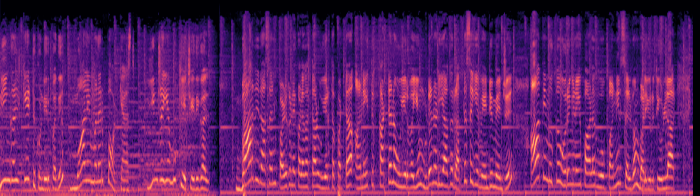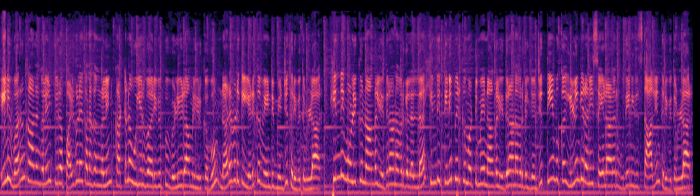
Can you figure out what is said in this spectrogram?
நீங்கள் கேட்டுக்கொண்டிருப்பது மாலைமலர் பாட்காஸ்ட். இன்றைய முக்கிய செய்திகள். பாரதிதாசன் பல்கலைக்கழகத்தால் உயர்த்தப்பட்ட அனைத்து கட்டண உயர்வையும் உடனடியாக ரத்து செய்ய வேண்டும் என்று அதிமுக ஒருங்கிணைப்பாளர் ஓ பன்னீர்செல்வம் வலியுறுத்தியுள்ளார். இனி வருங்காலங்களில் பிற பல்கலைக்கழகங்களின் கட்டண உயர்வு அறிவிப்பு வெளியிடாமல் இருக்கவும் நடவடிக்கை எடுக்க வேண்டும் என்று தெரிவித்துள்ளார். ஹிந்தி மொழிக்கு நாங்கள் எதிரானவர்கள் அல்ல ஹிந்தி திணிப்பிற்கு மட்டுமே நாங்கள் எதிரானவர்கள் என்று திமுக இளைஞர் அணி செயலாளர் உதயநிதி ஸ்டாலின் தெரிவித்துள்ளார்.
